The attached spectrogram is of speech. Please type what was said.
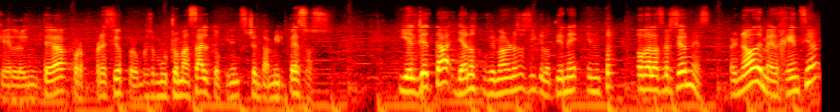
que lo integra por precio, pero un precio mucho más alto, 580 mil pesos. Y el Jetta ya nos confirmaron eso sí que lo tiene en todas las versiones. Frenado de emergencia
